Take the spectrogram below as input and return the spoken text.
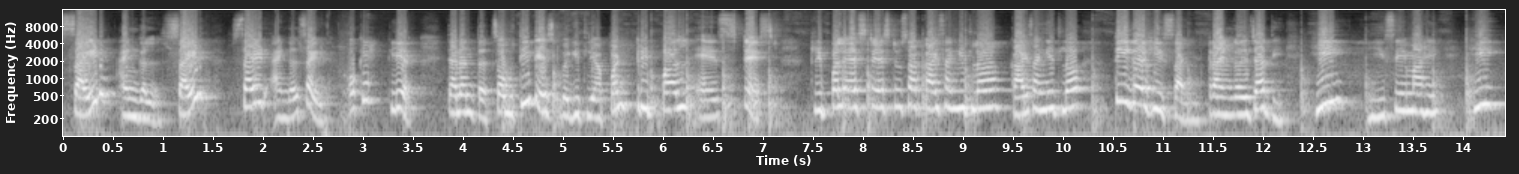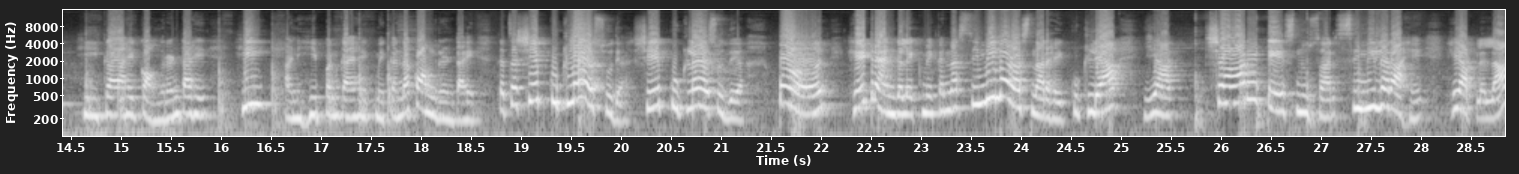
side angle side side angle side okay clear त्यानंतर चौथी टेस्ट बघितली आपण. Triple S test triple S टेस्टनुसार काय सांगितलं? काय सांगितलं? तिघ ही साईड ट्रायंगलच्या ती ही ही सेम आहे. ही ही काय आहे? कॉंग्रंट आहे. ही आणि ही पण काय आहे? एकमेकांना कॉंग्रंट आहे. त्याचा शेप कुठलाही असू द्या. शेप कुठलाही असू द्या. पण हे ट्रायंगल एकमेकांना सिमिलर असणार आहे. कुठल्या? ह्या चार टेस्टनुसार सिमिलर आहे. हे आपल्याला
